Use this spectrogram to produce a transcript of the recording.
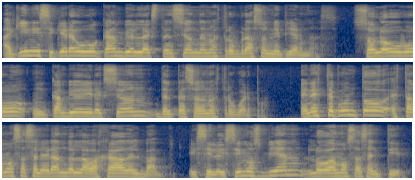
Aquí ni siquiera hubo cambio en la extensión de nuestros brazos ni piernas solo hubo un cambio de dirección del peso de nuestro cuerpo. En este punto estamos acelerando en la bajada del bump, y si lo hicimos bien lo vamos a sentir.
